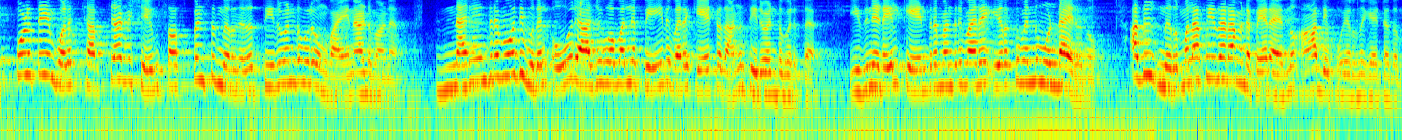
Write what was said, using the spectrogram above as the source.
എപ്പോഴത്തെയും പോലെ ചർച്ചാ വിഷയവും സസ്പെൻസും നിറഞ്ഞത് തിരുവനന്തപുരവും വയനാടുമാണ്. നരേന്ദ്രമോദി മുതൽ ഒ രാജഗോപാലിന്റെ പേര് വരെ കേട്ടതാണ് തിരുവനന്തപുരത്ത്. ഇതിനിടയിൽ കേന്ദ്രമന്ത്രിമാരെ ഇറക്കുമെന്നും ഉണ്ടായിരുന്നു അതിൽ നിർമ്മല സീതാരാമന്റെ പേരായിരുന്നു ആദ്യം ഉയർന്നു കേട്ടതും.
